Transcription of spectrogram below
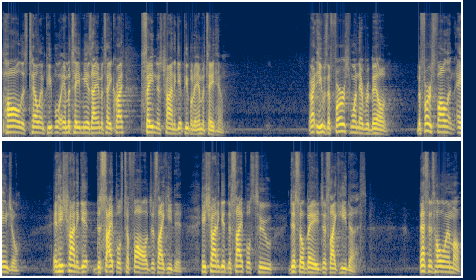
Paul is telling people, imitate me as I imitate Christ. Satan is trying to get people to imitate him. Right? He was the first one that rebelled, the first fallen angel. And he's trying to get disciples to fall just like he did. He's trying to get disciples to disobey just like he does. That's his whole MO.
